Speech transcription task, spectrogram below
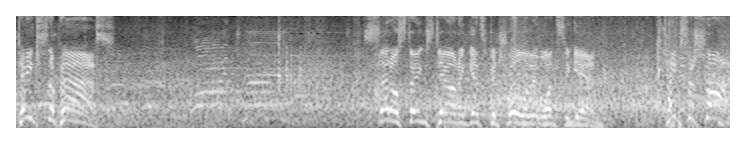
Takes the pass. Settles things down and gets control of it once again. Takes a shot,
